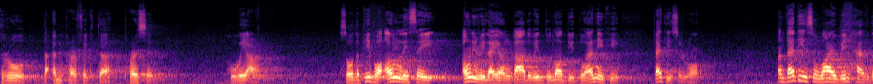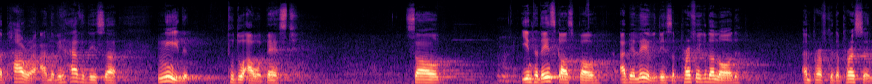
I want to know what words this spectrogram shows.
through the imperfect uh, person who we are. So the people only say, only rely on God, we do not do anything. That is wrong. And that is why we have the power and we have this uh, need to do our best. So, in today's gospel, I believe this perfect Lord and perfect person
